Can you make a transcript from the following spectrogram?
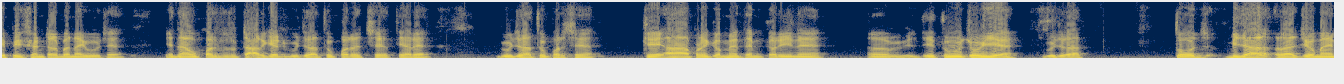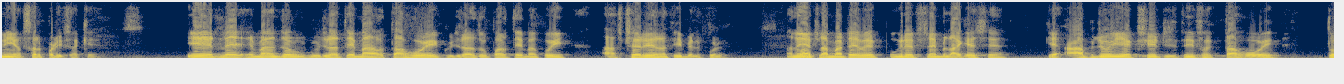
એપી સેન્ટર બનાવ્યું છે. એના ઉપર ટાર્ગેટ ગુજરાત ઉપર જ છે અત્યારે. ગુજરાત ઉપર છે કે આ આપણે ગમે તેમ કરીને જીતવું જોઈએ ગુજરાત. તો જ બીજા રાજ્યોમાં એની અસર પડી શકે. એ એટલે એમાં જો ગુજરાત એમાં આવતા હોય ગુજરાત ઉપર તેમાં કોઈ આશ્ચર્ય નથી બિલકુલ. અને એટલા માટે હવે કોંગ્રેસને એમ લાગે છે કે આપ જો એક સીટ જીતી શકતા હોય તો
